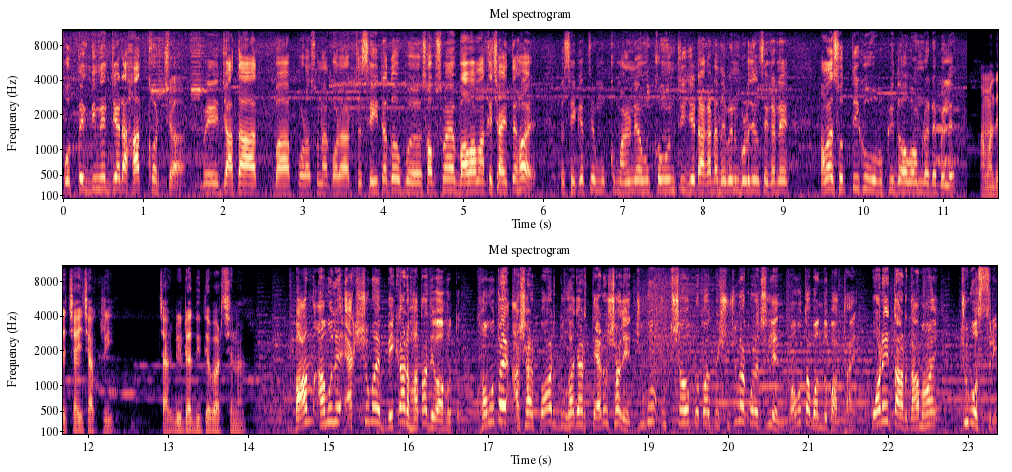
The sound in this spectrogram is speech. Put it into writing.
প্রত্যেক দিনের যে একটা হাত খরচা এ, যাতায়াত বা পড়াশোনা করার তো সেইটা তো এ, সবসময় বাবা মাকে চাইতে হয় তো সেক্ষেত্রে মুখ্য মাননীয় মুখ্যমন্ত্রী যে টাকাটা দেবেন বলেছেন সেখানে আমরা সত্যিই খুব উপকৃত হব আমরা এটা পেলে। আমাদের চাই চাকরি। চাকরিটা দিতে পারছে না। বাম আমলে একসময় বেকার ভাতা দেওয়া হতো। ক্ষমতায় আসার পর দু হাজার তেরো সালে যুব উৎসাহ প্রকল্পের সূচনা করেছিলেন মমতা বন্দ্যোপাধ্যায়। পরে তার নাম হয় যুবশ্রী।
